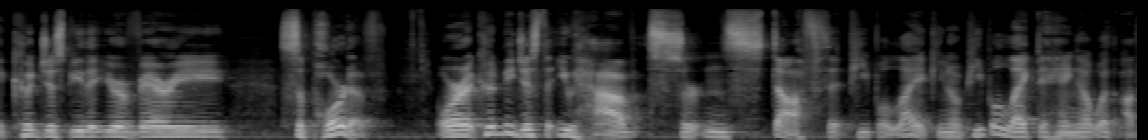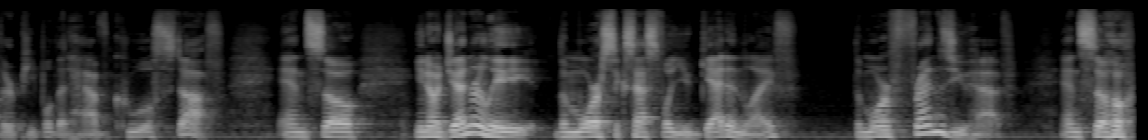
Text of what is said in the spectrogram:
It could just be that you're very supportive or it could be just that you have certain stuff that people like. You know, people like to hang out with other people that have cool stuff. And so, you know, generally, the more successful you get in life, the more friends you have. And so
